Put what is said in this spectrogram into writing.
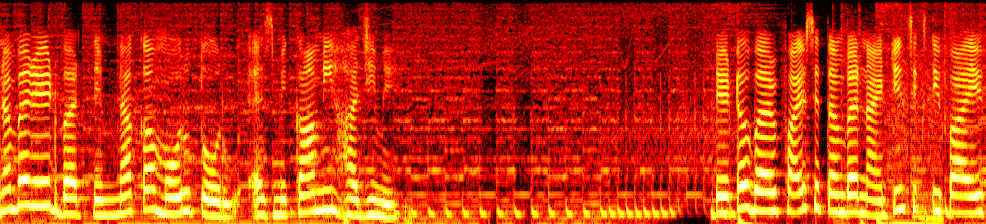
Number 8 birth name Nakamura Toru as Mikami Hajime. Date of birth 5 September 1965.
